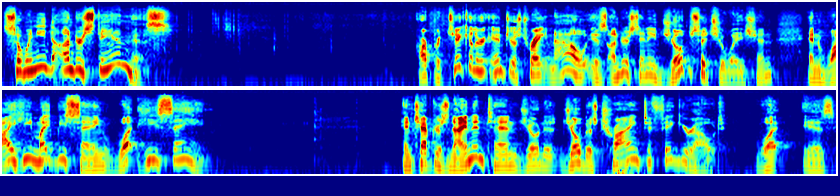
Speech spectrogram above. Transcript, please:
So we need to understand this. Our particular interest right now is understanding Job's situation and why he might be saying what he's saying. In chapters 9 and 10, Job is trying to figure out what is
